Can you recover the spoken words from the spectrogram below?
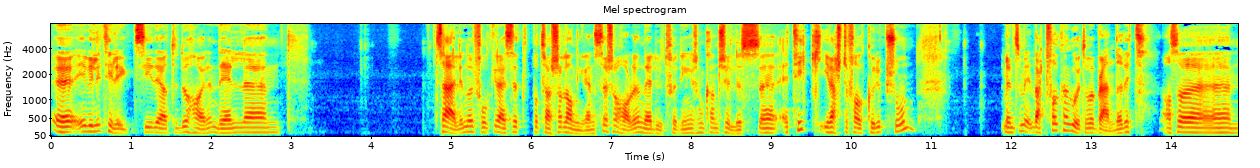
Jeg vil i tillegg si det at du har en del Særlig når folk reiser på tvers av landegrenser, så har du en del utfordringer som kan skyldes eh, etikk, i verste fall korrupsjon, men som i hvert fall kan gå utover brandet ditt. Altså eh,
